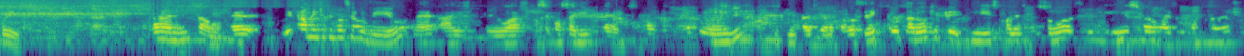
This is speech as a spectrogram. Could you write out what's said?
Please. Ah, então, é, literalmente o que você ouviu, né? Eu acho que você consegue é, compreende o que está dizendo para você, que o tarô que, que escolhe as pessoas, e isso é o mais importante,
